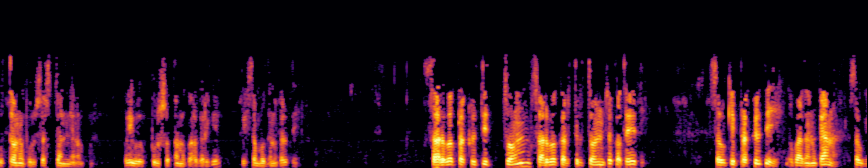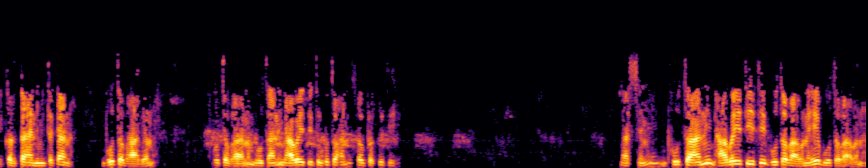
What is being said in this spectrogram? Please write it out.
उत्तम पुरुष स्तन्य वही पुरुषोत्तम कह करके संबोधन करते हैं। सर्व प्रकृतित्व सर्वकर्तृत्व कथे सबके प्रकृति, उपादान कारण सबके कर्ता है निमित्त कारण भूत भावन भूत भावन भूतानी भावयती तो भूत सब प्रकृति भाष्य में भूतानी भावयती थी भूत भावन है भूत भावन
